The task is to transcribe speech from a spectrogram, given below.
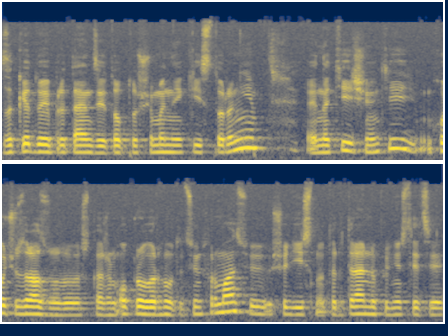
закидує претензії, тобто, що ми на якійсь стороні, е, на тій чи на тій. Хочу зразу, скажімо, опровергнути цю інформацію, що дійсно територіальна управління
